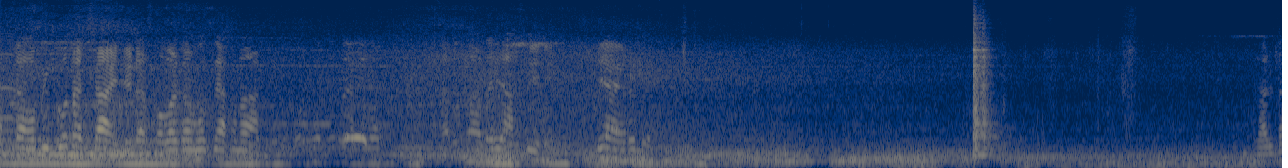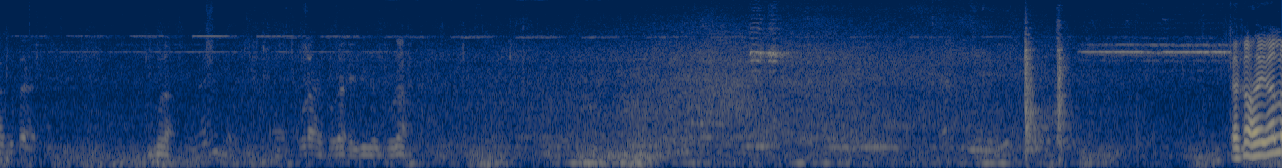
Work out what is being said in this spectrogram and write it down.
একটা অভিজ্ঞতা চাই যেটা সবার মধ্যে এখনও আছে। এত তাড়াতাড়ি আসেনি। দিয়ে। ঢালটা কোথায় আছে? ঘোড়া। ঘোড়া ঘোড়া এদিকে ঘোড়া। কাকা হয়ে গেল?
